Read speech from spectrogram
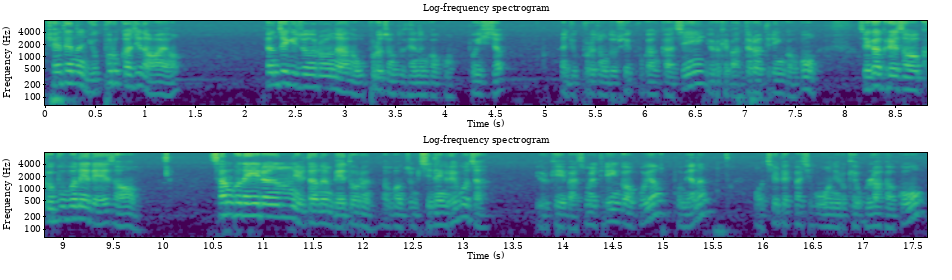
최대는 6%까지 나와요. 현재 기준으로는 한 5% 정도 되는 거고 보이시죠? 한 6% 정도 수익 구간까지 이렇게 만들어 드린 거고 제가 그래서 그 부분에 대해서 3분의 1은 일단은 매도를 한번 좀 진행을 해보자 이렇게 말씀을 드린 거고요 보면은 뭐 785원 이렇게 올라가고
